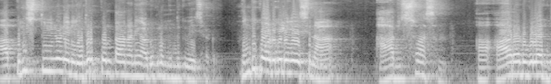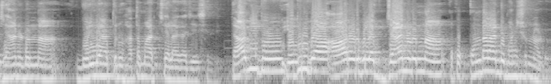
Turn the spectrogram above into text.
ఆ ఫిలిస్తీను నేను ఎదుర్కొంటానని అడుగులు ముందుకు వేశాడు. ముందుకు అడుగులు వేసిన ఆ విశ్వాసం ఆ ఆరడుగుల జానుడున్న గొల్లాతును హతమార్చేలాగా చేసింది. దావీదు ఎదురుగా ఆరడుగుల జానుడున్న ఒక కొండలాంటి మనిషి ఉన్నాడు.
